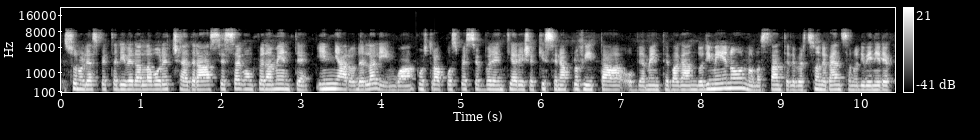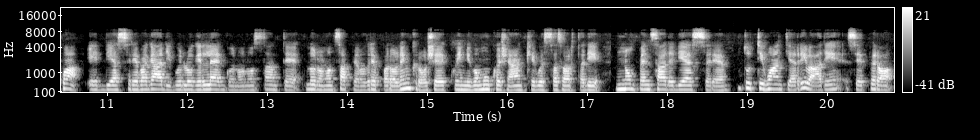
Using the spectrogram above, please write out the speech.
sono le aspettative dal lavoro, eccetera, se sei completamente ignaro della lingua, purtroppo spesso e volentieri c'è chi se ne approfitta, ovviamente pagando di meno, nonostante le persone pensano di venire qua e di essere pagati quello che leggono, nonostante loro non sappiano tre parole in croce, quindi comunque c'è anche questa sorta di non pensare di essere tutti quanti arrivati, se però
